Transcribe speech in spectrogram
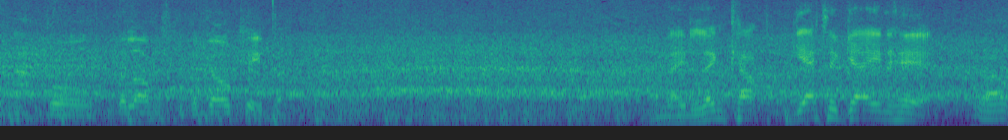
And that ball belongs to the goalkeeper. And they link up yet again here. Well,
